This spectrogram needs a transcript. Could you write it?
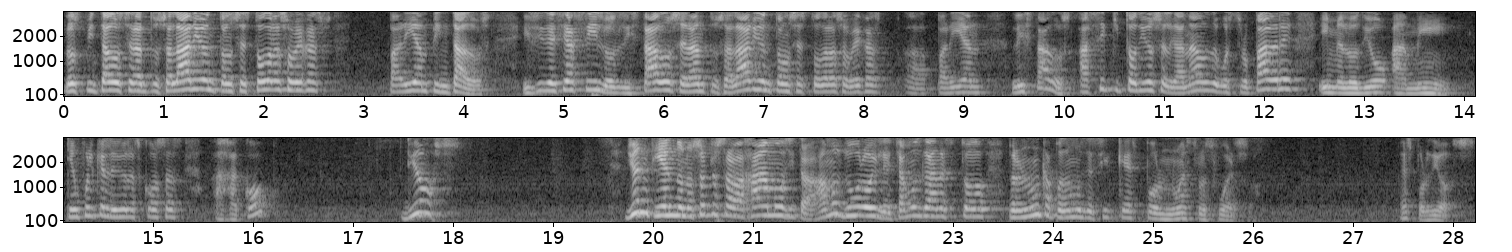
los pintados serán tu salario, entonces todas las ovejas parían pintados. Y si decía así, los listados serán tu salario, entonces todas las ovejas uh, parían listados. Así quitó Dios el ganado de vuestro padre y me lo dio a mí. ¿Quién fue el que le dio las cosas a Jacob? Dios. Yo entiendo, nosotros trabajamos y trabajamos duro y le echamos ganas y todo, pero nunca podemos decir que es por nuestro esfuerzo. Es por Dios.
